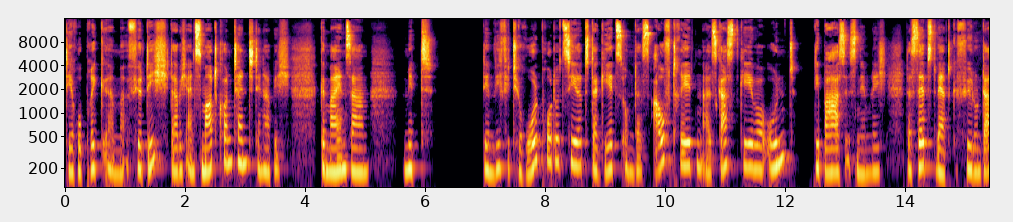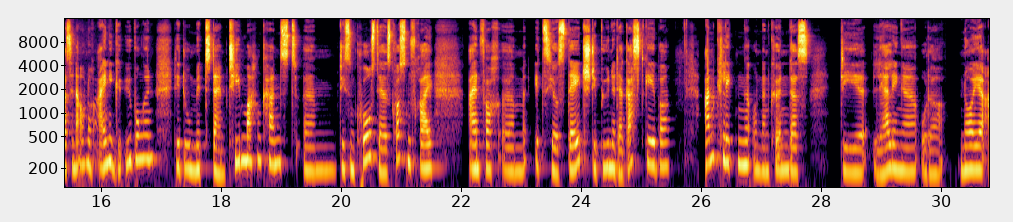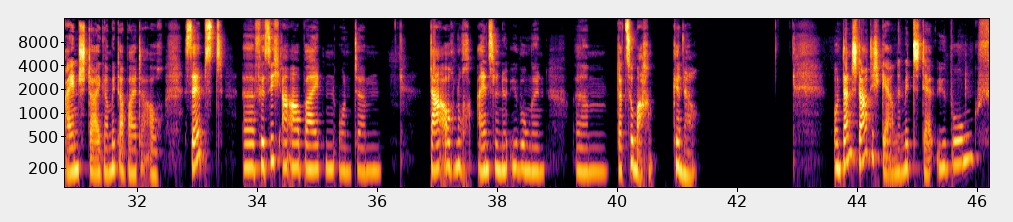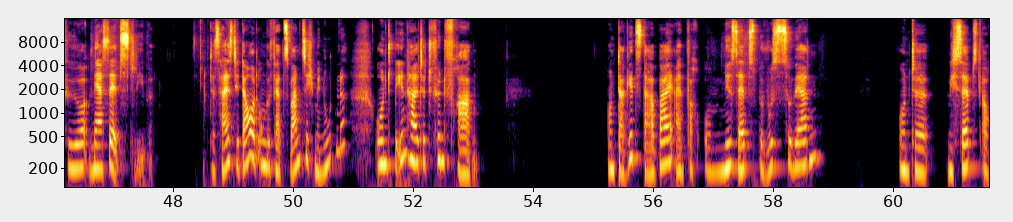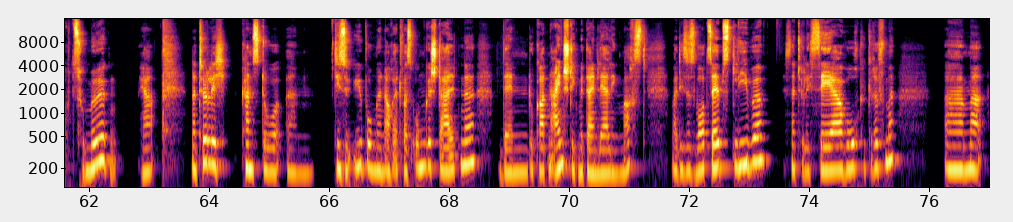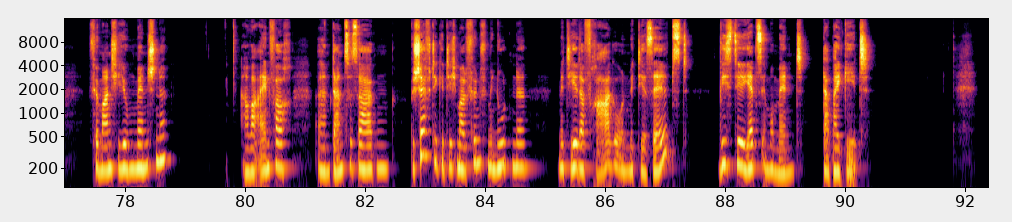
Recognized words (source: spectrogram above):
die Rubrik ähm, für dich. Da habe ich einen Smart Content, den habe ich gemeinsam mit dem Wifi Tirol produziert. Da geht es um das Auftreten als Gastgeber und die Basis, nämlich das Selbstwertgefühl. Und da sind auch noch einige Übungen, die du mit deinem Team machen kannst. Ähm, diesen Kurs, der ist kostenfrei. Einfach ähm, It's Your Stage, die Bühne der Gastgeber, anklicken und dann können das die Lehrlinge oder neue Einsteiger, Mitarbeiter auch selbst äh, für sich erarbeiten und ähm, da auch noch einzelne Übungen ähm, dazu machen. Genau. Und dann starte ich gerne mit der Übung für mehr Selbstliebe. Das heißt, die dauert ungefähr 20 Minuten und beinhaltet fünf Fragen. Und da geht es dabei einfach um mir selbst bewusst zu werden und äh, mich selbst auch zu mögen. Ja, natürlich kannst du ähm, diese Übungen auch etwas umgestalten, ne? wenn du gerade einen Einstieg mit deinen Lehrlingen machst, weil dieses Wort Selbstliebe ist natürlich sehr hochgegriffen ähm, für manche jungen Menschen. Aber einfach ähm, dann zu sagen, beschäftige dich mal fünf Minuten mit jeder Frage und mit dir selbst, wie es dir jetzt im Moment dabei geht.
